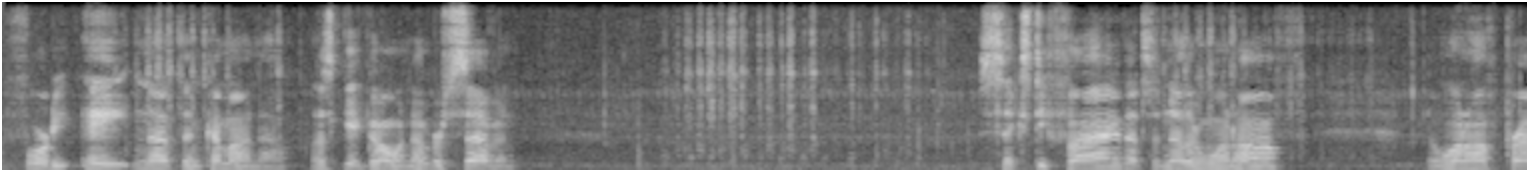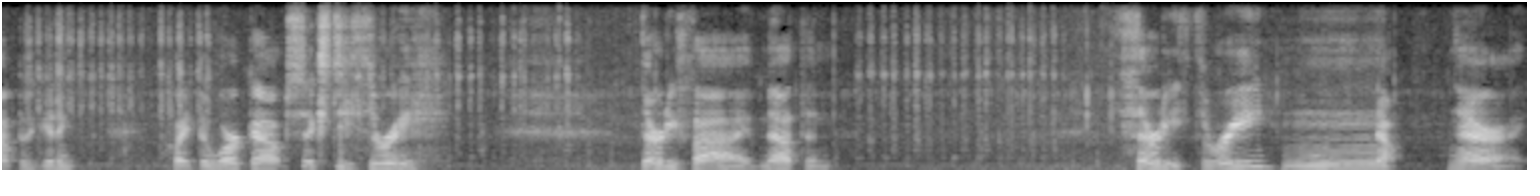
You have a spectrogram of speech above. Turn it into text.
48, nothing. Come on now. Let's get going. Number 7. 65, that's another one off. The one off prop is getting quite the workout. 63. 35, nothing. 33, no. Alright.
